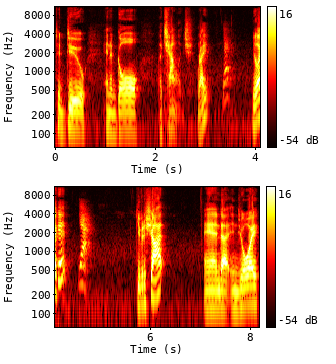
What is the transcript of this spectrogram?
to do and a goal, a challenge, right? Yeah. You like it? Yeah. Give it a shot and uh, enjoy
